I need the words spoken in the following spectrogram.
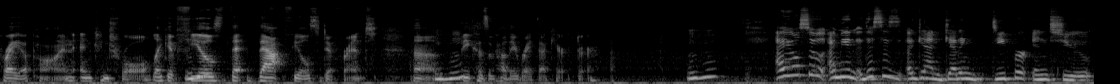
prey upon and control. Like it mm-hmm. feels that that feels different um, mm-hmm. because of how they write that character. Mm-hmm. I also, I mean, this is again getting deeper into.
